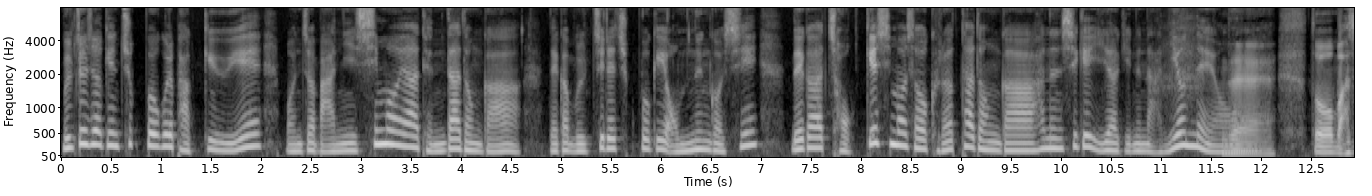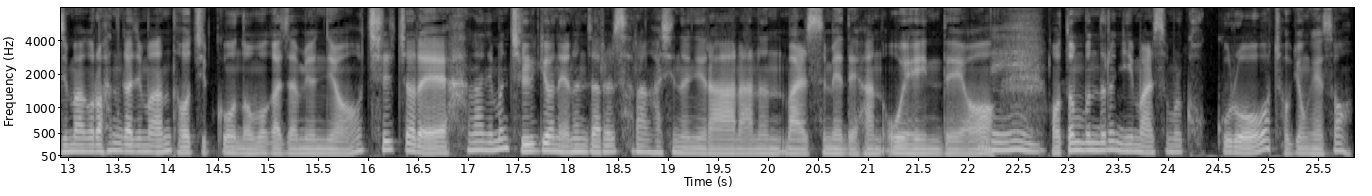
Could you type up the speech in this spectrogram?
물질적인 축복을 받기 위해 먼저 많이 심어야 된다던가 내가 물질의 축복이 없는 것이 내가 적게 심어서 그렇다던가 하는 식의 이야기는 아니었네요. 네. 또 마지막으로 한 가지만 더 짚고 넘어가자면요. 7절에 하나님은 즐겨내는 자를 사랑하시느니라 라는 말씀에 대한 오해인데요. 네. 어떤 분들은 이 말씀을 거꾸로 적용해서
